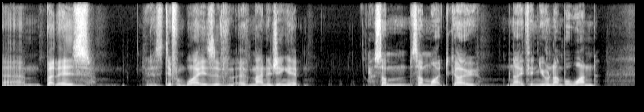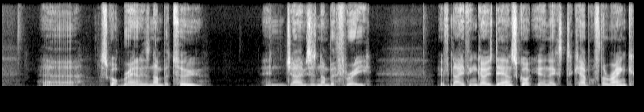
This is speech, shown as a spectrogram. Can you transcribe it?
Um, but there's there's different ways of, of managing it. Some some might go, Nathan, you're number one. Uh, Scott Brown is number two, and James is number three. If Nathan goes down, Scott, you're next to cab off the rank,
